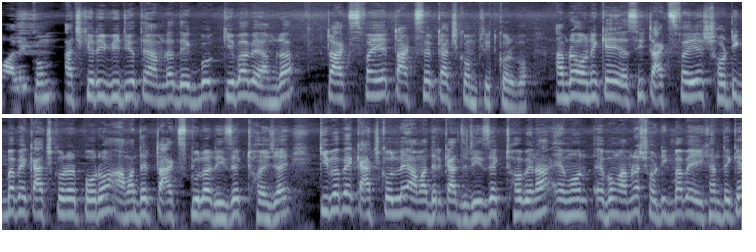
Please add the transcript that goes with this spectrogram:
আলাইকুম। আজকের এই ভিডিওতে আমরা দেখব কীভাবে আমরা টাক্স ফাইয়ে টাক্সের কাজ কমপ্লিট করব। আমরা অনেকেই আছি টাক্স ফাইয়ে সঠিকভাবে কাজ করার পরও আমাদের টাস্কগুলো রিজেক্ট হয়ে যায়। কীভাবে কাজ করলে আমাদের কাজ রিজেক্ট হবে না? এমন, এবং আমরা সঠিকভাবে এখান থেকে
